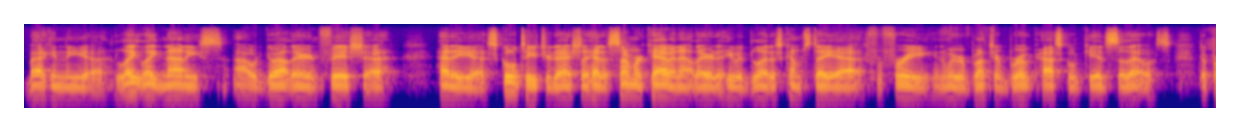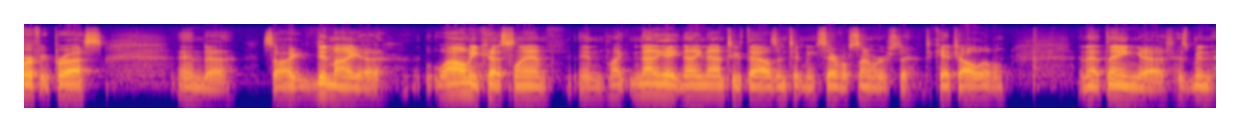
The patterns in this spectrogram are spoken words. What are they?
Back in the uh, late late nineties, I would go out there and fish. I had a uh, school teacher that actually had a summer cabin out there that he would let us come stay at for free, and we were a bunch of broke high school kids, so that was the perfect price. And uh, so I did my uh, Wyoming cut slam in like 98, 99, 2000. It took me several summers to, to catch all of them and that thing uh, has been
